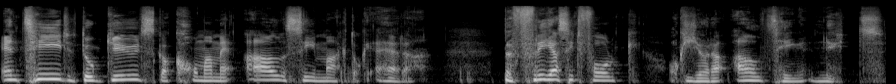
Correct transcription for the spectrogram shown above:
En tid då Gud ska komma med all sin makt och ära. Befria sitt folk och göra allting nytt.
